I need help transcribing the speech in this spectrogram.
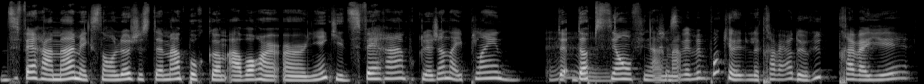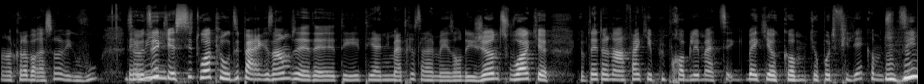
différemment, mais qui sont là justement pour comme avoir un, un lien qui est différent, pour que le jeune ait plein Ah. d'options Je finalement. savais même pas que le travailleur de rue travaillait en collaboration avec vous. Ben ça veut oui. dire que si toi, Claudie, par exemple, t'es es, animatrice à la maison des jeunes, tu vois qu'il y a peut-être un enfant qui est plus problématique, ben, qui a comme qui a pas de filet, comme tu dis.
